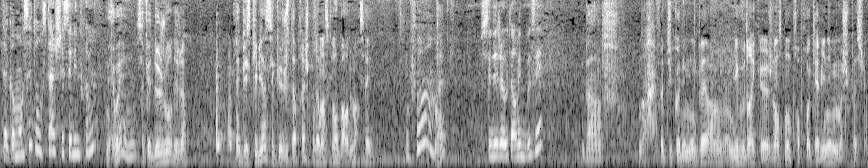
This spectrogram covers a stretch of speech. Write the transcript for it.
Et t'as commencé ton stage chez Céline Frémont Mais ouais, ça fait deux jours déjà. Et puis ce qui est bien, c'est que juste après, je pourrais m'inscrire au barreau de Marseille. Trop fort Ouais. Tu sais déjà où t'as envie de bosser? Ben, non, enfin, tu connais mon père. Hein. Lui voudrait que je lance mon propre cabinet, mais moi je suis pas sûr.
